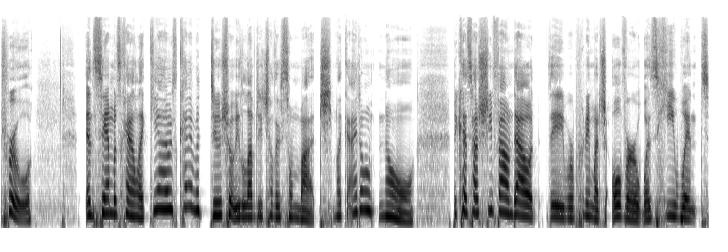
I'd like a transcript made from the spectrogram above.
True. And Sam was kind of like, Yeah, I was kind of a douche, but we loved each other so much. I'm like, I don't know. Because how she found out they were pretty much over was he went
